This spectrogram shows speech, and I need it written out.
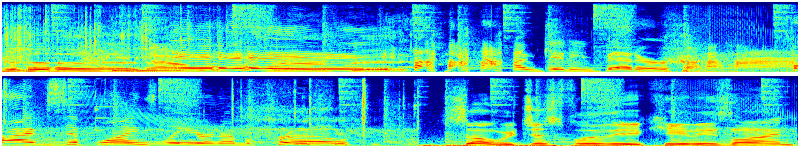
Good, that Yay! I'm getting better. Five zip lines later and I'm a pro. So we just flew the Achilles line.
